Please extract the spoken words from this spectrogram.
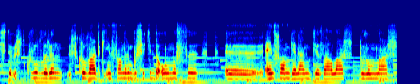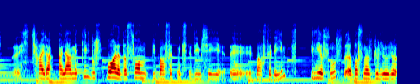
işte üst kurulların, üst kurullardaki insanların bu şekilde olması, e, en son gelen cezalar, durumlar e, hiç hayra alamet değil. Bu, bu arada son bir bahsetmek istediğim şeyi e, bahsedeyim. Biliyorsunuz e, basın özgürlüğü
